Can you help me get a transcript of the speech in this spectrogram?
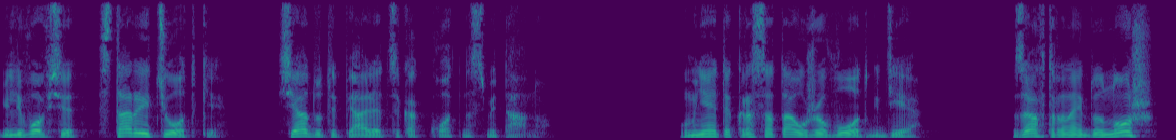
или вовсе старые тетки сядут и пялятся, как кот на сметану. У меня эта красота уже вот где. Завтра найду нож,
